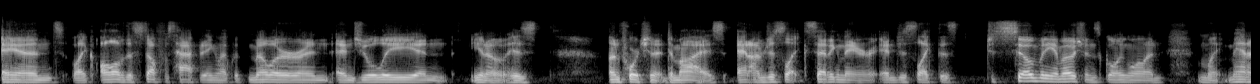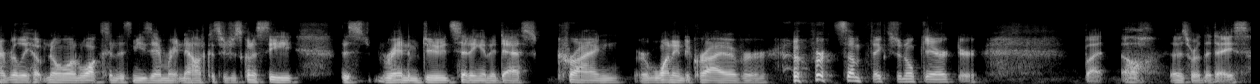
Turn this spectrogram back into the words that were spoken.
and like all of this stuff was happening, like with Miller and and Julie, and you know his unfortunate demise. And I'm just like sitting there, and just like this just so many emotions going on. I'm like, man, I really hope no one walks in this museum right now because they're just going to see this random dude sitting at a desk crying or wanting to cry over over some fictional character. But oh, those were the days.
